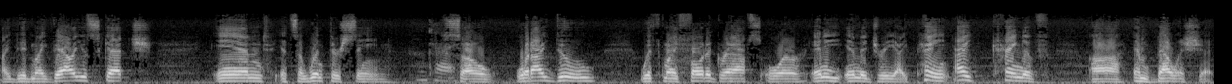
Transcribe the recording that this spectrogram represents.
I did my value sketch, and it's a winter scene. Okay. So what I do with my photographs or any imagery I paint, I kind of uh, embellish it.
